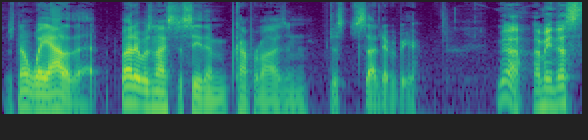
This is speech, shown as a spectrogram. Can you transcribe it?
There's no way out of that. But it was nice to see them compromise and just decide to have a beer. Yeah, I mean that's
